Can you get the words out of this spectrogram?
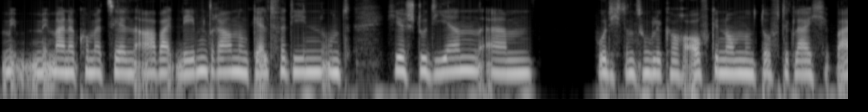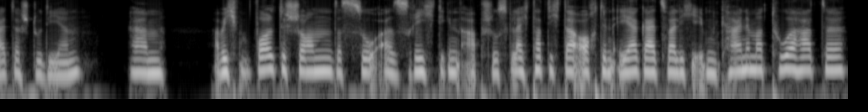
mit, mit meiner kommerziellen Arbeit nebendran und Geld verdienen und hier studieren, ähm, wurde ich dann zum Glück auch aufgenommen und durfte gleich weiter studieren. Ähm, aber ich wollte schon das so als richtigen Abschluss. Vielleicht hatte ich da auch den Ehrgeiz, weil ich eben keine Matur hatte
